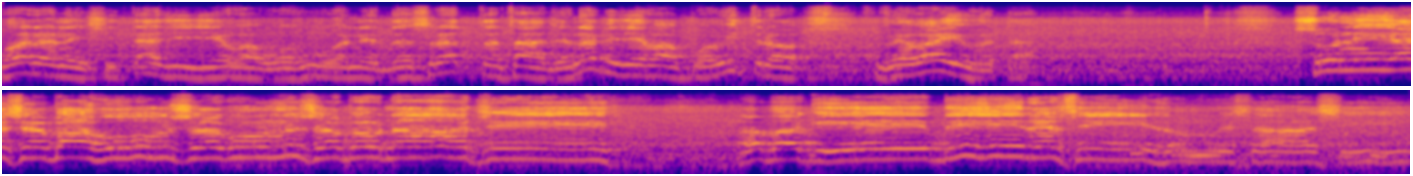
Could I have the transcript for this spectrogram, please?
વર અને સીતાજી જેવા વહુ અને દશરથ તથા જનક જેવા પવિત્ર વ્યવાયુ હતા. સુનિયશ બાહુ સગુણ સબ નાચી અબગે બીરસી હમસાસી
